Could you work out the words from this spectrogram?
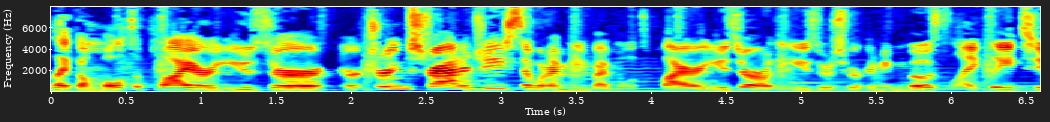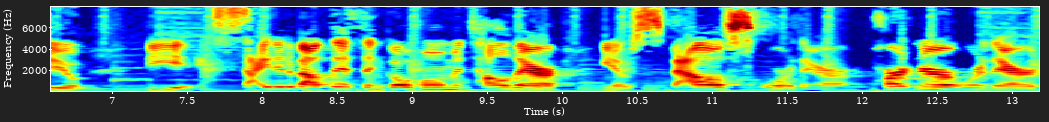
like a multiplier user nurturing strategy. So, what I mean by multiplier user are the users who are going to be most likely to be excited about this and go home and tell their, you know, spouse or their partner or their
